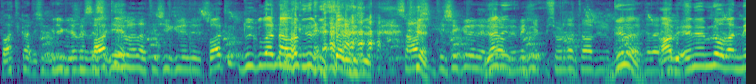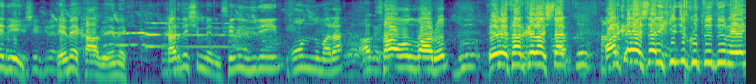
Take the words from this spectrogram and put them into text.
Fatih kardeşim güle güle mesaj. Fatih. Eyvallah teşekkür ederiz. Fatih duygularını alabilir miyiz sadece? Sağ olsun teşekkür ederim. Yani abi, emek etmiş oradan tabirim. Değil mi? Abi önemli olan ne Çok değil? teşekkür ederim. Emek abi emek. Kardeşim benim senin yüreğin 10 numara. Abi- Sağ ol var ol. Evet arkadaşlar. Arkadaşlar ikinci kutu dur. Hey,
